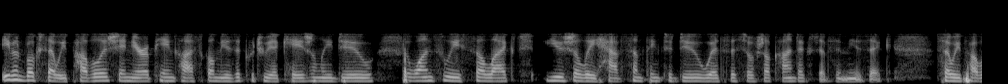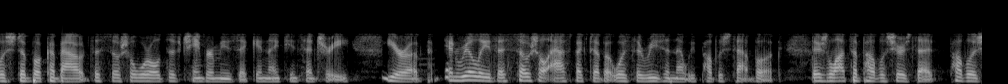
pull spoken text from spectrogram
even books that we publish in European classical music, which we occasionally do. The ones we select usually have something to do with the social context of the music. So we published a book about the social worlds of chamber music in 19th century Europe. And really, the social aspect of it was the reason that we published that book. There's lots of publishers that publish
